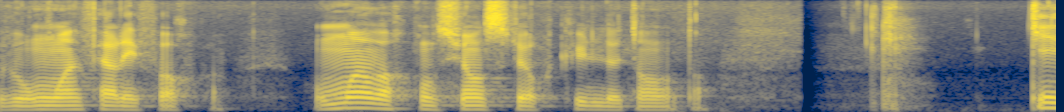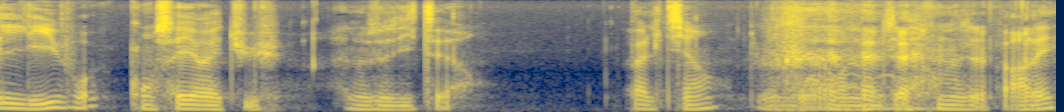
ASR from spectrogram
au moins faire l'effort. Au moins avoir conscience, le recul de temps en temps. Quel livre conseillerais-tu à nos auditeurs? Pas le tien, on a déjà, on a déjà parlé.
